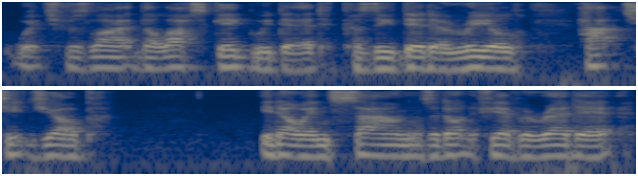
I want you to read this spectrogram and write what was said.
which was like the last gig we did because he did a real hatchet job. You know, in sounds. I don't know if you ever read it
